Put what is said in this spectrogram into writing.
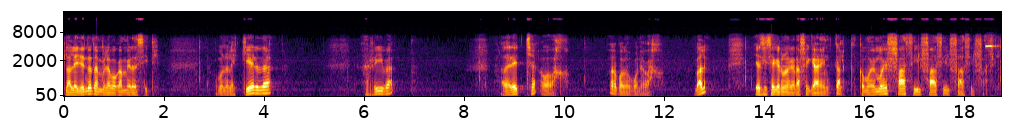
La leyenda también la voy a cambiar de sitio. Voy a poner a la izquierda, arriba, a la derecha o abajo. Ahora podemos poner abajo. ¿Vale? Y así se crea una gráfica en Calc. Como vemos es fácil, fácil, fácil, fácil.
